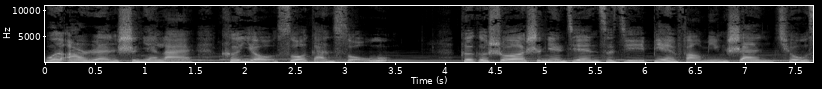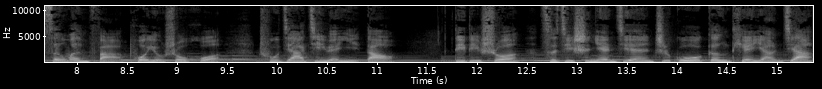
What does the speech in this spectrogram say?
问二人十年来可有所感所悟。哥哥说，十年间自己遍访名山，求僧问法，颇有收获，出家机缘已到。弟弟说自己十年间只顾耕田养家，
